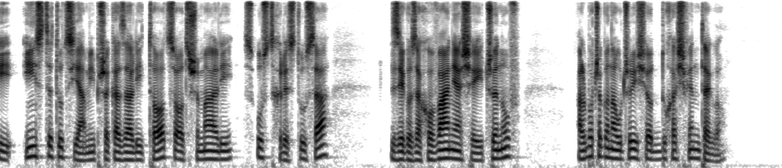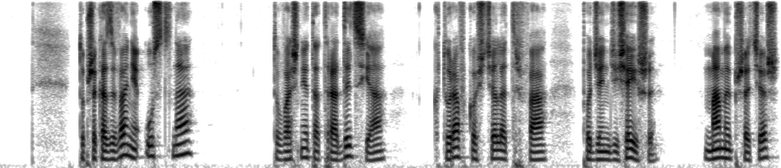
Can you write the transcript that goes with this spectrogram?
i instytucjami przekazali to, co otrzymali z ust Chrystusa, z jego zachowania się i czynów, albo czego nauczyli się od Ducha Świętego. To przekazywanie ustne to właśnie ta tradycja, która w Kościele trwa po dzień dzisiejszy. Mamy przecież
